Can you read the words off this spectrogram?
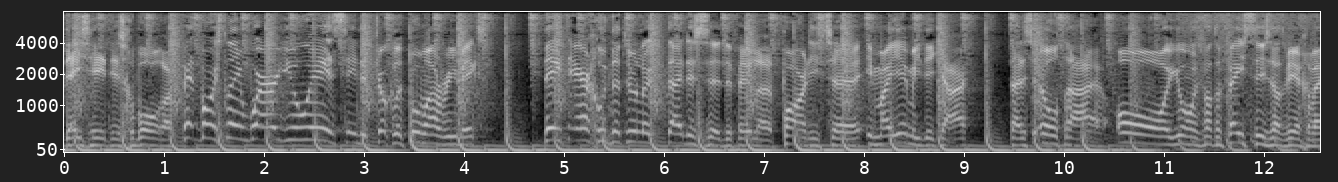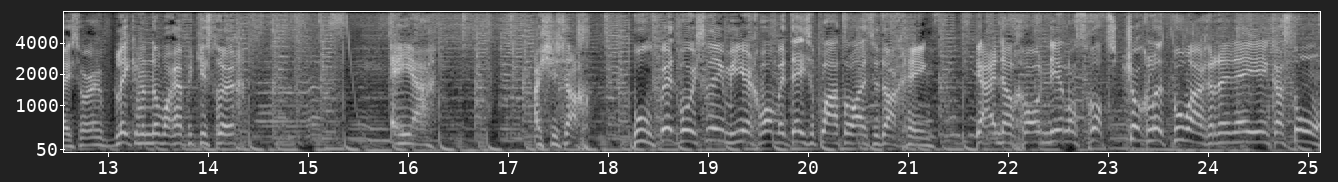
Deze hit is geboren. Fatboy Slim, Where You Is in de Chocolate Puma remix. Deed erg goed natuurlijk tijdens eh, de vele parties eh, in Miami dit jaar. Tijdens Ultra. Oh jongens, wat een feest is dat weer geweest hoor. Blikken we nog maar eventjes terug. En ja, als je zag hoe Fatboy Slim hier gewoon met deze plaat al uit de dag ging. Ja, en dan gewoon Nederlands trots. Chocolate Puma, René en Caston.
